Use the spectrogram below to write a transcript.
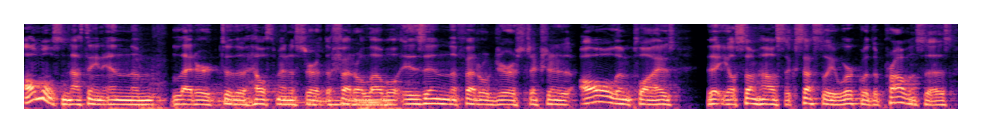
almost nothing in the letter to the health minister at the federal level is in the federal jurisdiction. It all implies that you'll somehow successfully work with the provinces.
